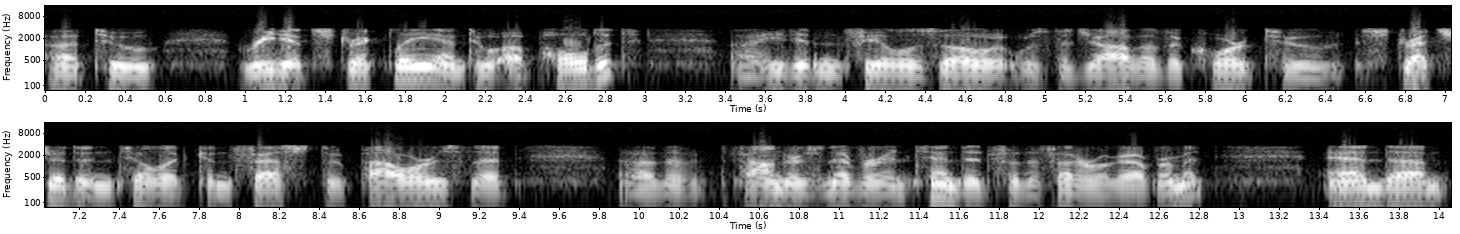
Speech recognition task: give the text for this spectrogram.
uh, to read it strictly and to uphold it. Uh, he didn't feel as though it was the job of the court to stretch it until it confessed to powers that uh, the founders never intended for the federal government. And um,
